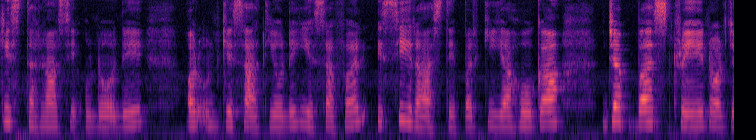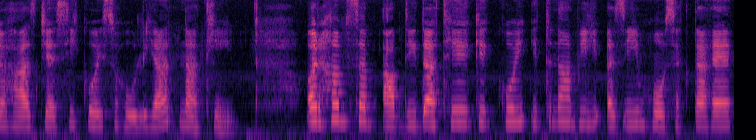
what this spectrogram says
किस तरह से उन्होंने और उनके साथियों ने ये सफ़र इसी रास्ते पर किया होगा, जब बस, ट्रेन और जहाज़ जैसी कोई सहूलियात ना थी। और हम सब आबदीदा थे कि कोई इतना भी अजीम हो सकता है।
